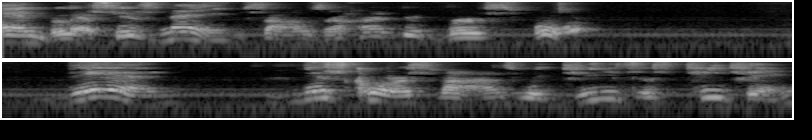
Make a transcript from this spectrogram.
and bless his name. Psalms 100, verse 4. Then this corresponds with Jesus' teaching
